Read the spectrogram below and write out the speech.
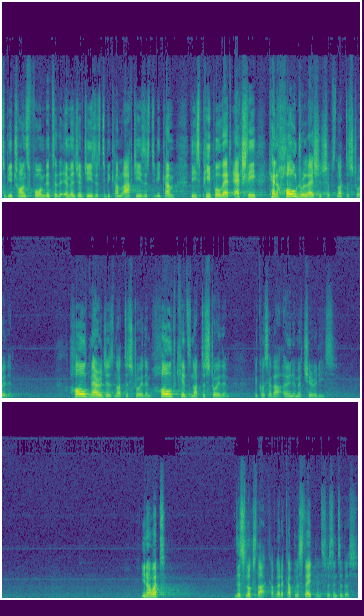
to be transformed into the image of Jesus, to become like Jesus, to become these people that actually can hold relationships, not destroy them. Hold marriages, not destroy them. Hold kids, not destroy them because of our own immaturities. You know what this looks like? I've got a couple of statements. Listen to this.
